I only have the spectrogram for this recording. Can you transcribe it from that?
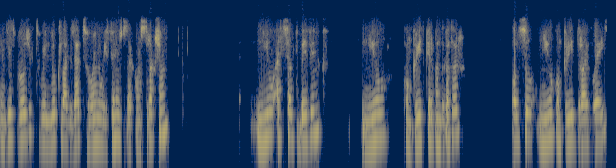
in this project will look like that when we finish the construction. New asphalt paving, new concrete curb and gutter, also new concrete driveways,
